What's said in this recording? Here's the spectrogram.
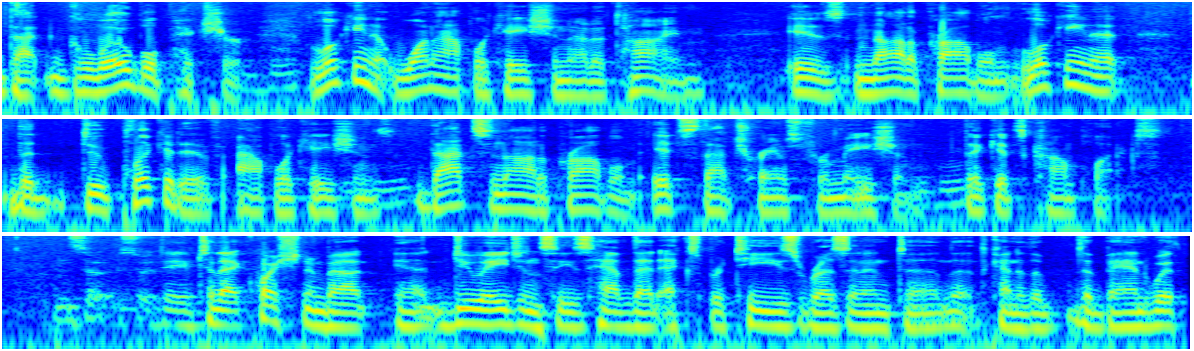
that global picture. Looking at one application at a time is not a problem. Looking at the duplicative applications, that's not a problem. It's that transformation mm-hmm. that gets complex. And so, so, Dave, to that question about uh, do agencies have that expertise resident, uh, that kind of the, the bandwidth,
